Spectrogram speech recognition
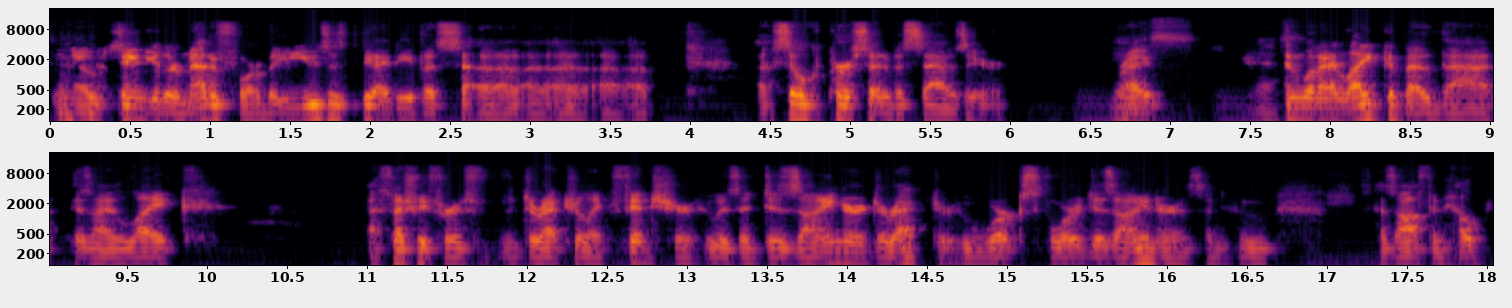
you know, singular metaphor, but he uses the idea of a, a, a, a silk purse out of a sow's ear, yes. right? Yes. And what I like about that is I like, especially for a director like Fincher, who is a designer director who works for designers and who has often helped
